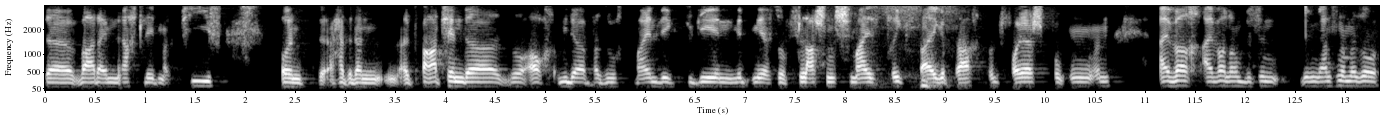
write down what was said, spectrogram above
äh, war da im Nachtleben aktiv und hatte dann als Bartender so auch wieder versucht, meinen Weg zu gehen, mit mir so Flaschenschmeißtricks beigebracht und Feuerspucken und einfach, einfach noch ein bisschen dem Ganzen nochmal so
